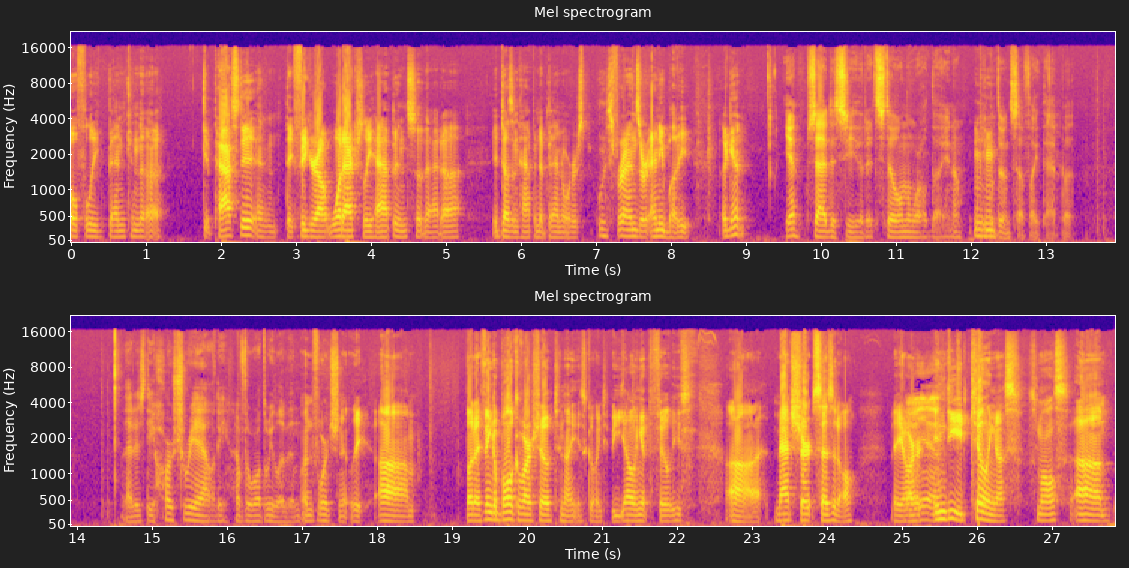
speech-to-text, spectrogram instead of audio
hopefully Ben can uh, get past it and they figure out what actually happened so that uh, it doesn't happen to Ben or his, his friends or anybody again. yeah sad to see that it's still in the world though you know people doing stuff like that but that is the harsh reality of the world we live in unfortunately. Um, but I think a bulk of our show tonight is going to be yelling at the Phillies. Uh, Matt's shirt says it all. They are Oh, yeah. indeed killing us, Smalls. Um,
